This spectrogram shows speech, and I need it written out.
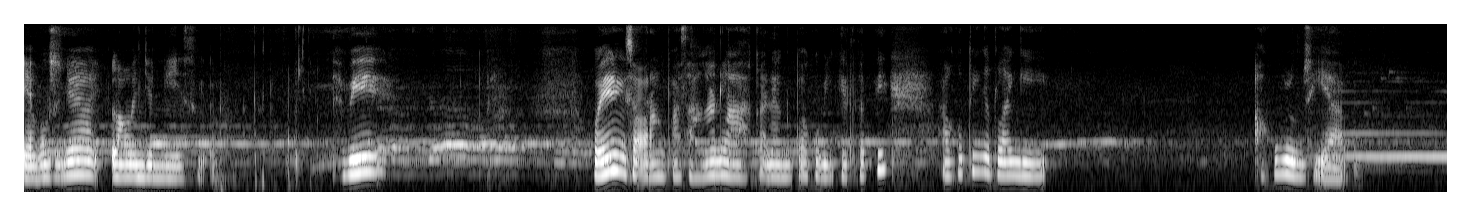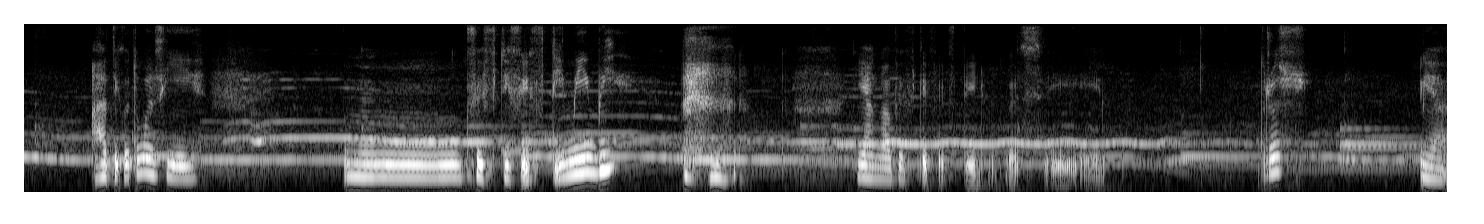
Ya maksudnya lawan jenis gitu. Tapi pokoknya seorang pasangan lah kadang tuh aku mikir. Tapi aku tuh inget lagi aku belum siap. Hatiku tuh masih hmm, 50-50 maybe ya nggak 50-50 juga sih. Terus ya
